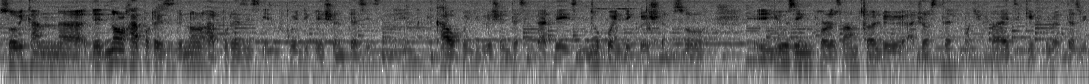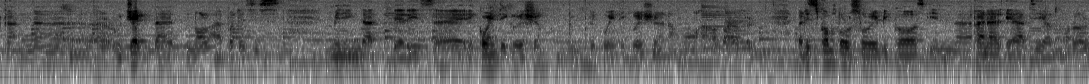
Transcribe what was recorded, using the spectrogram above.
so we can uh, the null hypothesis the null hypothesis in co-integration test is in co-integration test that there is no co-integration so uh, using for example the adjusted modified Dickey-Fuller test we can uh, reject that null hypothesis meaning that there is a co-integration the co-integration among our variable. But it's compulsory because in uh, panel ARDL model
